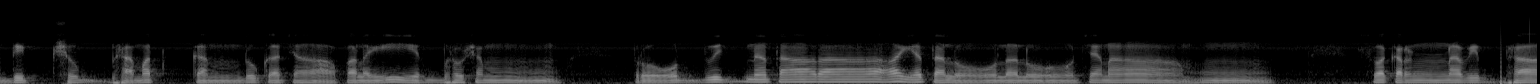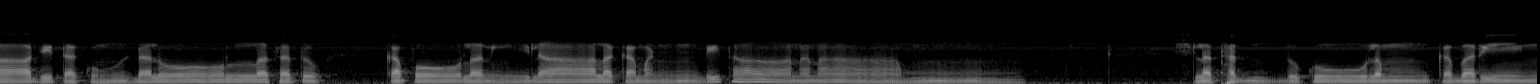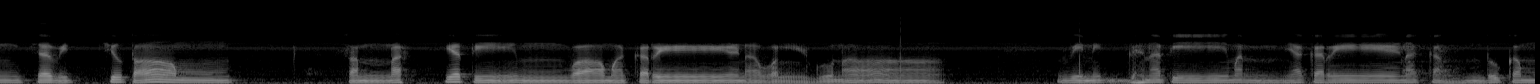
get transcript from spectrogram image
दिक्षुभ्रमत्कन्दुकचापलैर्भृशं प्रोद्विग्नतारायतलोललोचनाम् स्वकर्णविभ्राजितकुण्डलोल्लसतु कपोलनीलालकमण्डिताननाम् श्लथद्दुकूलं कबरीं च विच्युतां सन्नह्यतीं वामकरेण वल्गुना विनिघ्नतीमन्यकरेण कन्दुकं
